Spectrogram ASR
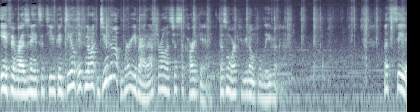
If it resonates with you, good deal. If not, do not worry about it. After all, it's just a card game. It doesn't work if you don't believe in it. Let's see.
